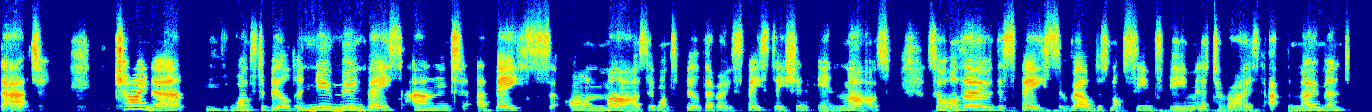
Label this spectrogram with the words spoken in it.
that, China wants to build a new moon base and a base on Mars. They want to build their own space station in Mars. So although the space realm does not seem to be militarized at the moment,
